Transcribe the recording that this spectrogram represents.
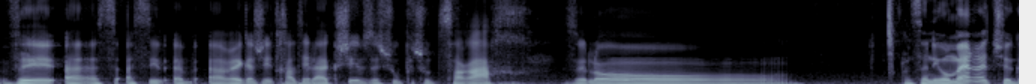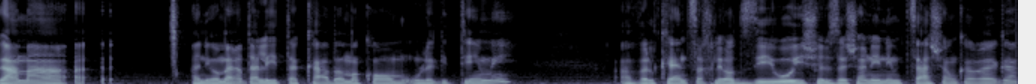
והרגע שהתחלתי להקשיב זה שהוא פשוט צרח. זה לא... אז אני אומרת שגם ה... אני אומרת, הלהיתקע במקום הוא לגיטימי, אבל כן צריך להיות זיהוי של זה שאני נמצא שם כרגע.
